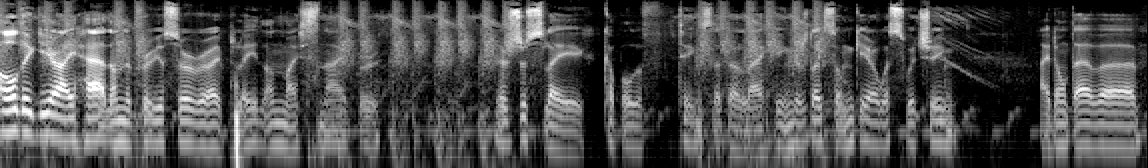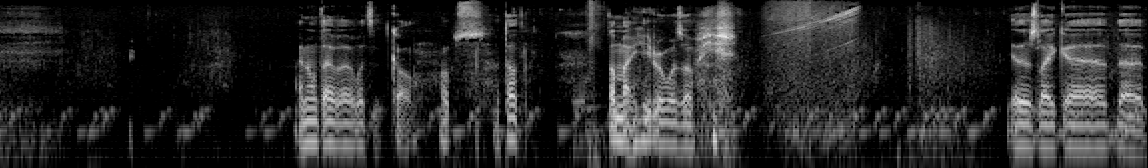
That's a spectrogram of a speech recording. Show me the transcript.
all the gear I had on the previous server I played on my sniper. There's just like a couple of things that are lacking. There's like some gear I was switching. I don't have a. I don't have a. What's it called? Oops. I thought, thought my heater was up here. yeah, there's like uh, the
